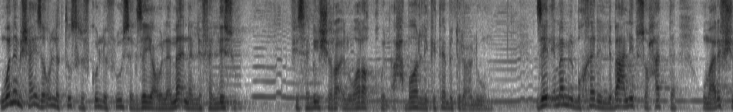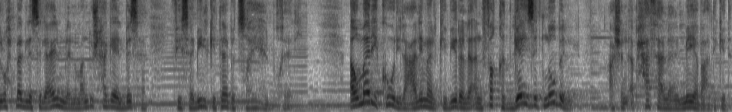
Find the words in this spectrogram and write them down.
وأنا مش عايز أقول لك تصرف كل فلوسك زي علمائنا اللي فلسوا في سبيل شراء الورق والأحبار لكتابة العلوم. زي الإمام البخاري اللي باع لبسه حتى ومعرفش يروح مجلس العلم لأنه ما عندوش حاجة يلبسها في سبيل كتابة صحيح البخاري. أو ماري كوري العالمة الكبيرة اللي أنفقت جايزة نوبل عشان أبحاثها العلمية بعد كده.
